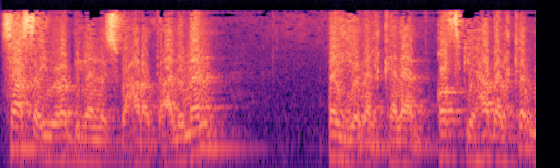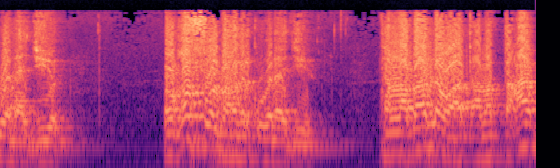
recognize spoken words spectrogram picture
saas ayuu rabbigan subxana wa taala liman ayaba alkalaam qofkii hadalka wanaajiyo oo qof walba hadalka wanaajiyo. Tan labaadna waa acama acaam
